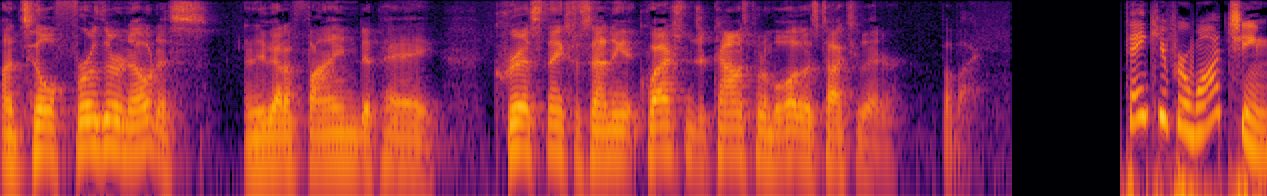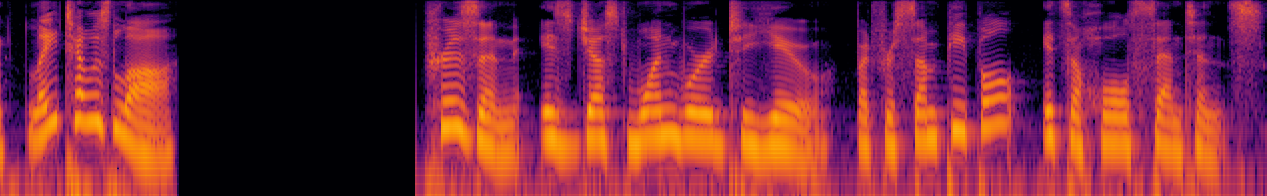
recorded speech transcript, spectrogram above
until further notice, and they've got a fine to pay. Chris, thanks for sending it. Questions or comments, put them below. Let's talk to you later. Bye bye. Thank you for watching Lehto's Law. Prison is just one word to you, but for some people, it's a whole sentence.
